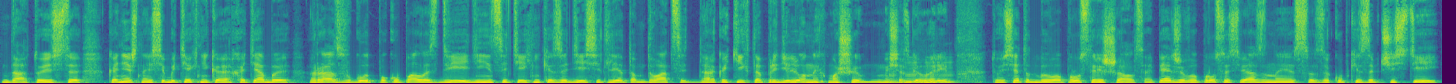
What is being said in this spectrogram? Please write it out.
Да, то есть, э, конечно, если бы техника хотя бы раз в год покупалась две единицы техники за 10 лет, там 20, да, каких-то определенных машин, мы сейчас mm-hmm. говорим, то есть этот бы вопрос решался. Опять же, вопросы, связанные с закупкой запчастей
